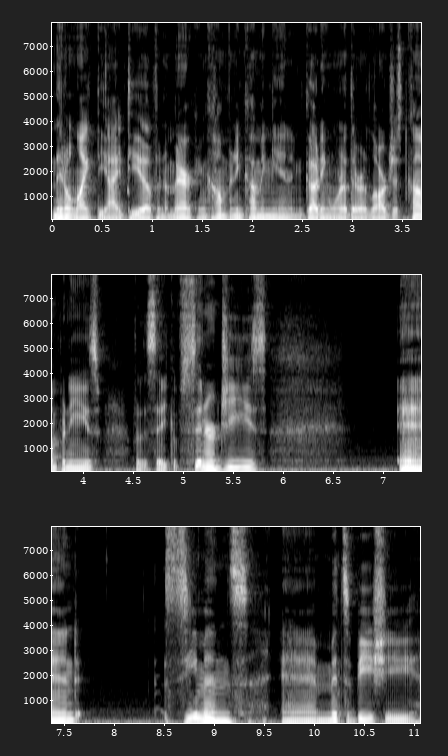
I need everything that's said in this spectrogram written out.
They don't like the idea of an American company coming in and gutting one of their largest companies for the sake of synergies. And Siemens and Mitsubishi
